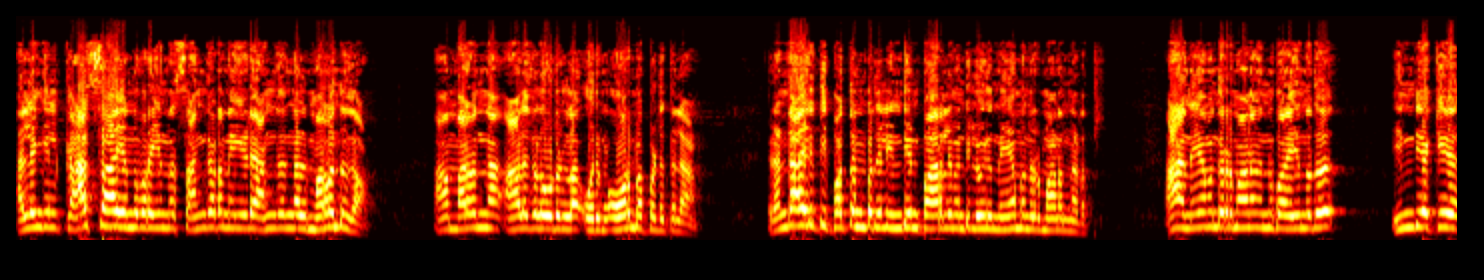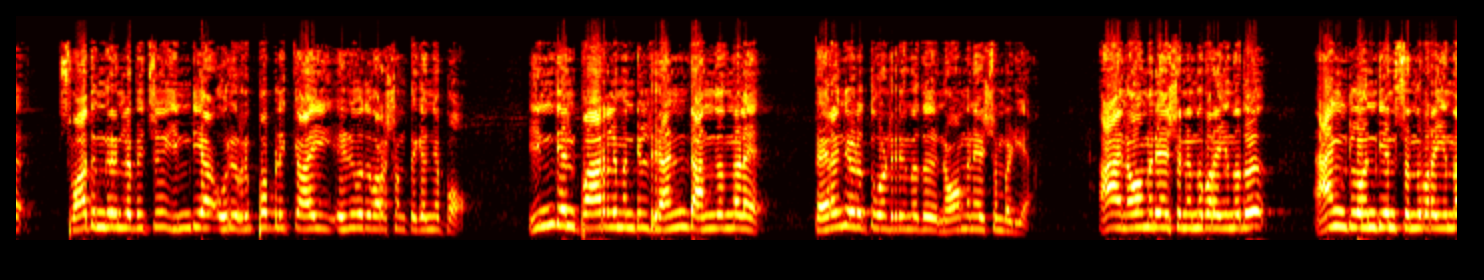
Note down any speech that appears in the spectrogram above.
അല്ലെങ്കിൽ കാസ എന്ന് പറയുന്ന സംഘടനയുടെ അംഗങ്ങൾ മറന്നു കാണും. ആ മറന്ന ആളുകളോടുള്ള ഒരു ഓർമ്മപ്പെടുത്തലാണ്. രണ്ടായിരത്തി പത്തൊൻപതിൽ ഇന്ത്യൻ പാർലമെന്റിൽ ഒരു നിയമനിർമ്മാണം നടത്തി. ആ നിയമനിർമ്മാണം എന്ന് പറയുന്നത് ഇന്ത്യയ്ക്ക് സ്വാതന്ത്ര്യം ലഭിച്ച് ഇന്ത്യ ഒരു റിപ്പബ്ലിക്കായി എഴുപത് വർഷം തികഞ്ഞപ്പോൾ ഇന്ത്യൻ പാർലമെന്റിൽ രണ്ട് അംഗങ്ങളെ തെരഞ്ഞെടുത്തുകൊണ്ടിരുന്നത് നോമിനേഷൻ വഴിയാണ്. ആ നോമിനേഷൻ എന്ന് പറയുന്നത് ആംഗ്ലോ ഇന്ത്യൻസ് എന്ന് പറയുന്ന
